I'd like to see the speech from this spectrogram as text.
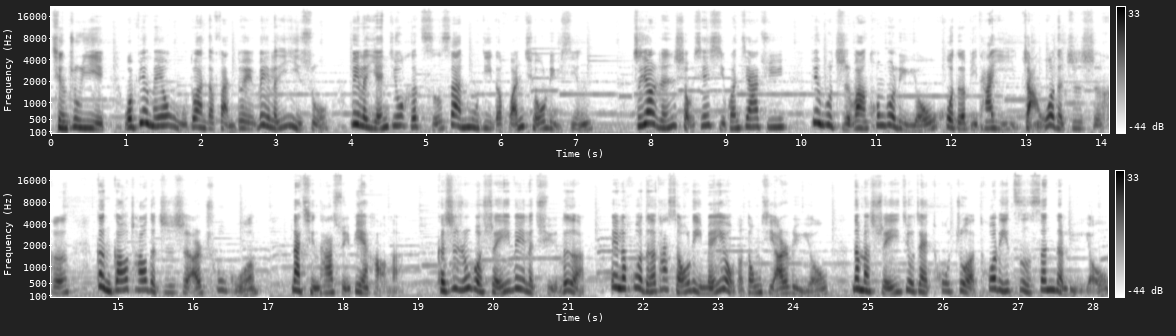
请注意，我并没有武断地反对为了艺术、为了研究和慈善目的的环球旅行。只要人首先喜欢家居，并不指望通过旅游获得比他已掌握的知识和更高超的知识而出国，那请他随便好了。可是，如果谁为了取乐，为了获得他手里没有的东西而旅游，那么谁就在脱做脱离自身的旅游。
